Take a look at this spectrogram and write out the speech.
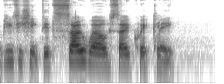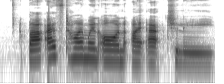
beauty chic did so well so quickly. But as time went on i actually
